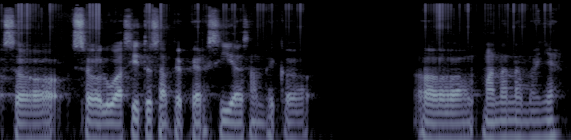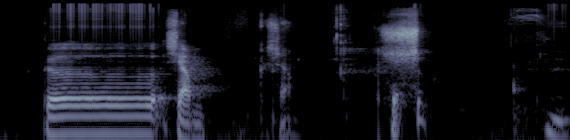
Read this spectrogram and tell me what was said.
se seluas itu sampai Persia sampai ke eh, mana namanya ke Syam. ke Syam. Hmm.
